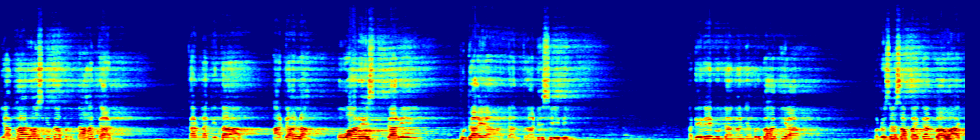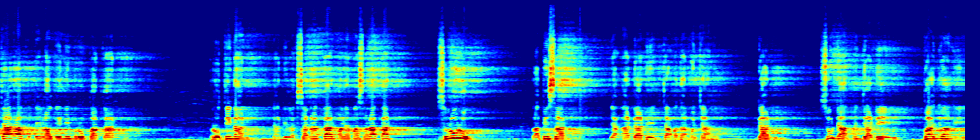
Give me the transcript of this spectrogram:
yang harus kita pertahankan. Karena kita adalah pewaris dari budaya dan tradisi ini. Hadirin undangan yang berbahagia, perlu saya sampaikan bahwa acara petik laut ini merupakan rutinan dan dilaksanakan oleh masyarakat seluruh lapisan yang ada di Kecamatan Muncar dan sudah menjadi Banyuwangi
